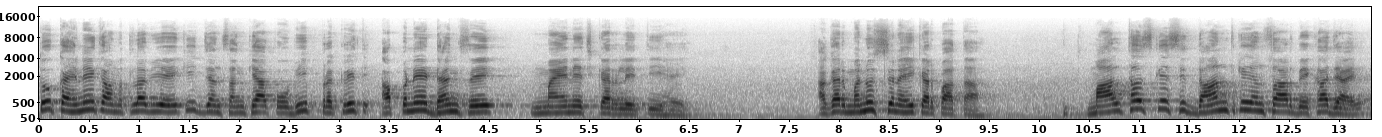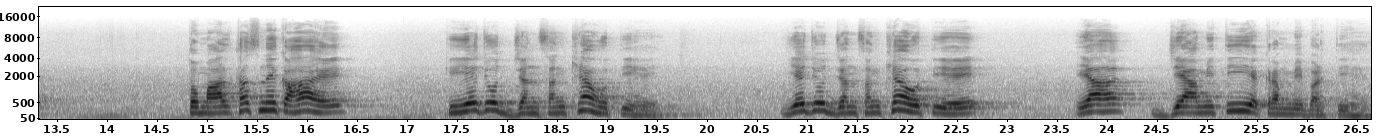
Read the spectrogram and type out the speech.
तो कहने का मतलब ये है कि जनसंख्या को भी प्रकृति अपने ढंग से मैनेज कर लेती है। अगर मनुष्य नहीं कर पाता, मालथस के सिद्धांत के अनुसार देखा जाए तो मालथस ने कहा है कि ये जो जनसंख्या होती है, ये जो जनसंख्या होती है, यह ज्यामितीय क्रम में बढ़ती है।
